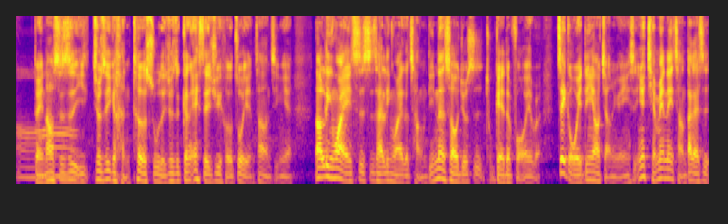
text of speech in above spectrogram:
哦对，然后是是一就是一个很特殊的，就是跟 S H E 合作演唱的经验。那另外一次是在另外一个场地，那时候就是 Together Forever。这个我一定要讲的原因是因为前面那场大概是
